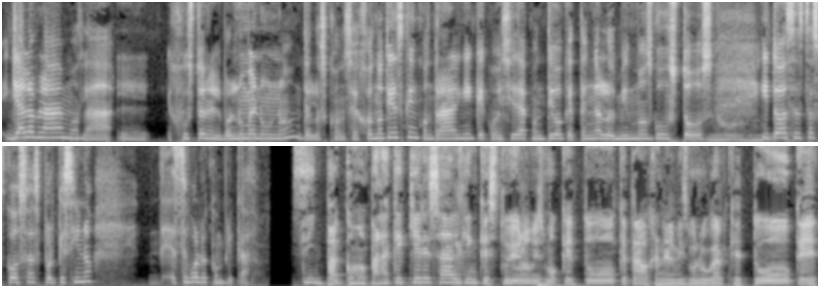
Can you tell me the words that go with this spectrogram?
ya lo hablábamos la, justo en el volumen 1 de los consejos. No tienes que encontrar a alguien que coincida contigo, que tenga los mismos gustos y todas estas cosas, porque si no, se vuelve complicado. Sí, como para qué quieres a alguien que estudió lo mismo que tú, que trabaja en el mismo lugar que tú, que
